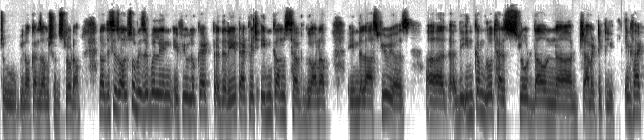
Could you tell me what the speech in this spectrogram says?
to you know consumption slowdown. Now, this is also visible in if you look at the rate at which incomes have gone up in the last few years the income growth has slowed down uh, dramatically. In fact,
